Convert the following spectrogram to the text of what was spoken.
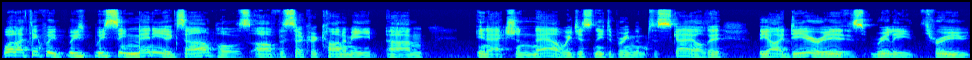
Well, I think we, we, we see many examples of the circular economy um, in action now. We just need to bring them to scale. The, the idea is really through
